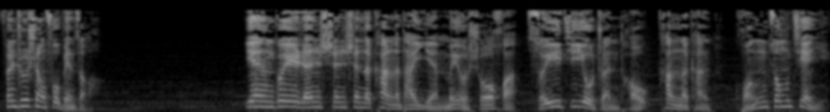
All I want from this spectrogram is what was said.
分出胜负便走。燕归人深深的看了他一眼，没有说话，随即又转头看了看狂宗剑影。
